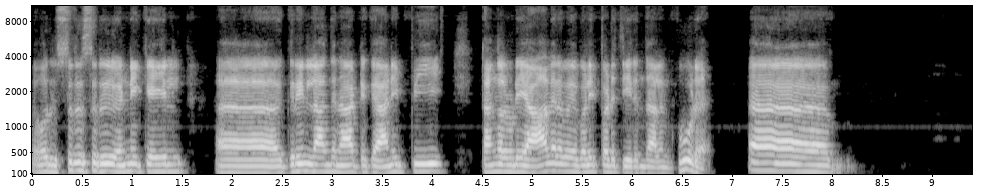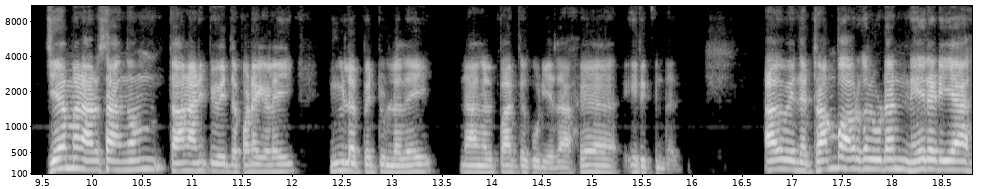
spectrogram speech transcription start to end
ஒரு சிறு சிறு எண்ணிக்கையில் ஆஹ், கிரீன்லாந்து நாட்டுக்கு அனுப்பி தங்களுடைய ஆதரவை வெளிப்படுத்தி இருந்தாலும் கூட ஆஹ், ஜெர்மன் அரசாங்கம் தான் அனுப்பி வைத்த படைகளை மீளப் பெற்றுள்ளதை நாங்கள் பார்க்கக்கூடியதாக இருக்கின்றது. ஆகவே இந்த ட்ரம்ப் அவர்களுடன் நேரடியாக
